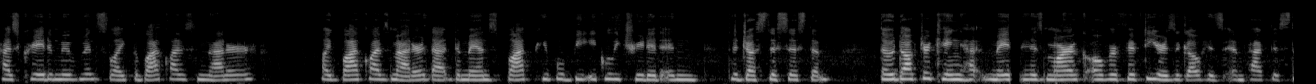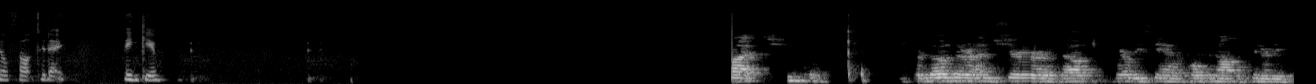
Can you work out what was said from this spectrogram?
has created movements like the Black Lives Matter, like Black Lives Matter that demands black people be equally treated in the justice system. Though Dr. King made his mark over 50 years ago, his impact is still felt today. Thank you. much. For those that are unsure about where we stand with Hope and Opportunity,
